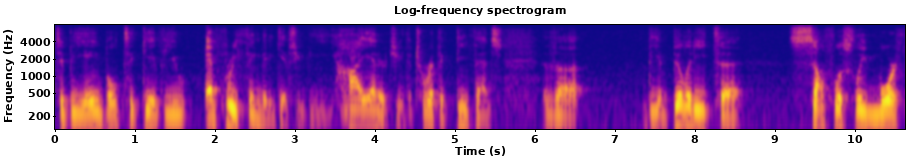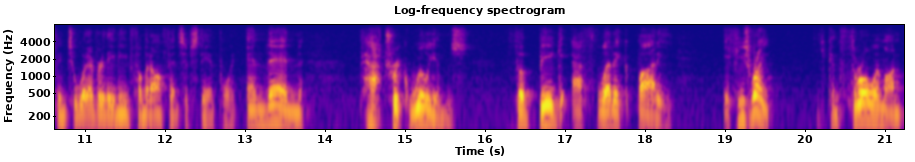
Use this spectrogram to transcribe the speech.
to be able to give you everything that he gives you the high energy, the terrific defense, the, the ability to selflessly morph into whatever they need from an offensive standpoint. And then Patrick Williams, the big athletic body, if he's right, you can throw him on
